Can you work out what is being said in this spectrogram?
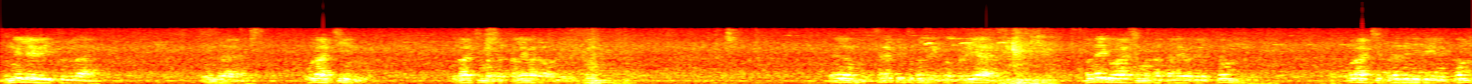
முன்னிலை வைத்துள்ள இந்த ஊராட்சியின் ஊராட்சி மன்ற தலைவர் அவர்களுக்கும் மேலும் சிறப்பித்துக் கொண்டிருக்கக்கூடிய துணை ஊராட்சி மன்ற தலைவர்களுக்கும் ஊராட்சி பிரதிநிதிகளுக்கும்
